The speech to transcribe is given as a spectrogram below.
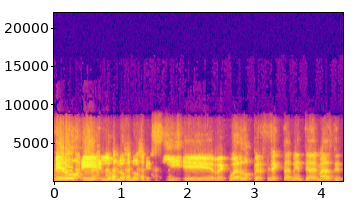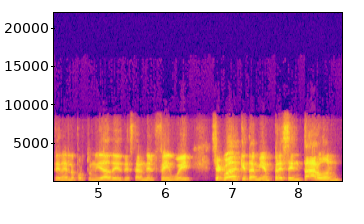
Pero eh, lo, lo, que sí eh, recuerdo perfectamente, además de tener la oportunidad de, de, estar en el Fenway, ¿se acuerdan que también presentaron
